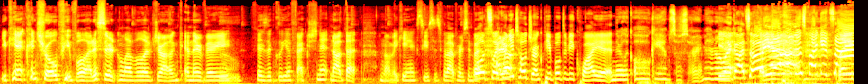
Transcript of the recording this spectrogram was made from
you can't control people at a certain level of drunk and they're very physically affectionate. Not that I'm not making excuses for that person, but Well, it's like when you tell drunk people to be quiet and they're like, "Oh, okay, I'm so sorry, man. Oh Yeah. my god, so yeah, this fucking sucks." like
